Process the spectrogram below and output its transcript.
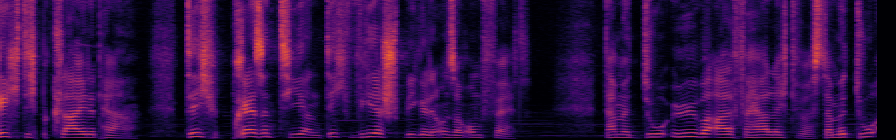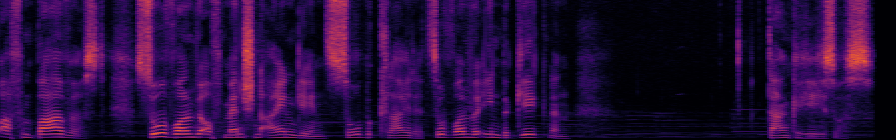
richtig bekleidet, Herr. Dich präsentieren, dich widerspiegeln in unserem Umfeld, damit du überall verherrlicht wirst, damit du offenbar wirst. So wollen wir auf Menschen eingehen, so bekleidet, so wollen wir ihnen begegnen. Danke, Jesus.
